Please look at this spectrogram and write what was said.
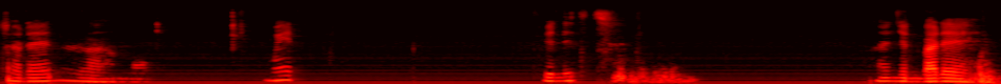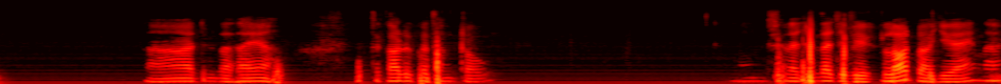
cho đến là 1 mét. Phoenix finish nhìn 3D à, chúng ta thấy à chúng ta có được cái thân trụ. Sau này chúng ta chỉ việc load vào dự án thôi.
